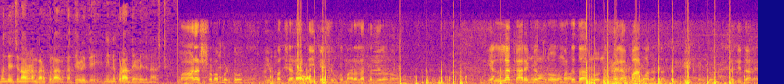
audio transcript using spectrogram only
ಮುಂದಿನ ಚುನಾವಣೆ ನಮ್ಗೆ ಅನುಕೂಲ ಆಗ್ಬೇಕಂತ ಹೇಳಿದ್ದೆ. ನಿನ್ನೆ ಕೂಡ ಅದನ್ನ ಹೇಳಿದ್ದೀನಿ ನಾನು ಅಷ್ಟೇ. ಬಹಳ ಶ್ರಮ ಪಟ್ಟು ಈ ಪಕ್ಷನ ಡಿ ಕೆ ಶಿವಕುಮಾರ್ ಎಲ್ಲ ತಂದಿರೋನು. ಎಲ್ಲ ಕಾರ್ಯಕರ್ತರು ಮತದಾರರು ನಮ್ಮ ಮೇಲೆ ಅಪಾರವಾದಂತ ನಂಬಿಕೆ ಇಟ್ಕೊಂಡು ತಂದಿದ್ದಾರೆ.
